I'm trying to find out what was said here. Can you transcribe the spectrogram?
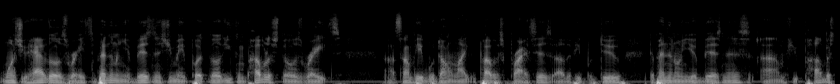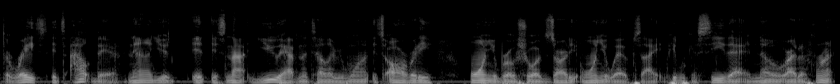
once you have those rates, depending on your business, you may put those. You can publish those rates. Uh, some people don't like to publish prices. Other people do, depending on your business. Um, if you publish the rates, it's out there. Now you, it, it's not you having to tell everyone. It's already on your brochure. It's already on your website. People can see that and know right up front.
